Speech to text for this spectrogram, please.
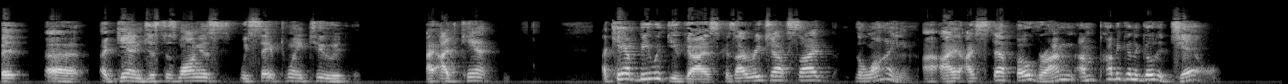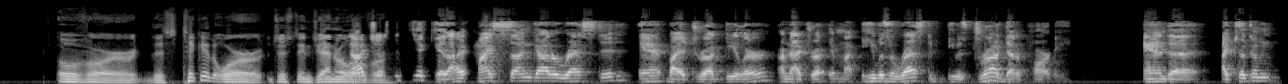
But uh, again, just as long as we save 22, it, I, I can't I can't be with you guys because I reach outside the line. I, I, I step over. I'm I'm probably going to go to jail. Over this ticket or just in general. Not over, just a ticket. I, my son got arrested and, by a drug dealer. I'm not drug. He was arrested. He was drugged at a party, and uh, I took him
